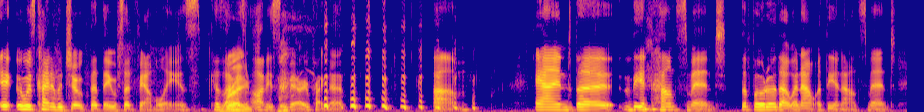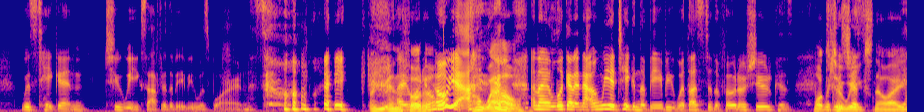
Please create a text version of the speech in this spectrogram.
it, it was kind of a joke that they said families because I was obviously very pregnant. um, and the the announcement, the photo that went out with the announcement, was taken two weeks after the baby was born. So I'm like, Are you in the I photo? at- oh yeah. Oh, wow. and I look at it now, and we had taken the baby with us to the photo shoot because Well, it's two was just- weeks. No, I- yeah,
